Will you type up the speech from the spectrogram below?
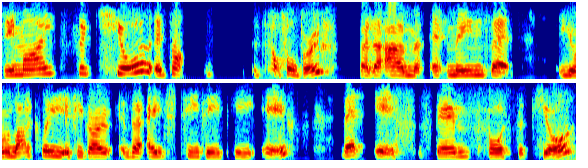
semi-secure. It's not it's not foolproof, but um, it means that you're likely, if you go the HTTPS, that S stands for secure,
